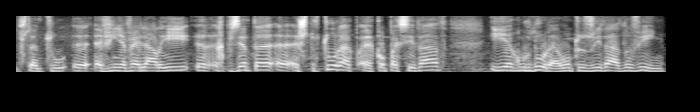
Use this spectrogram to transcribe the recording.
Portanto, a vinha velha ali eh, representa a estrutura, a complexidade e a gordura, a untuosidade do vinho.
